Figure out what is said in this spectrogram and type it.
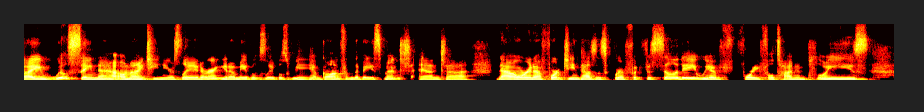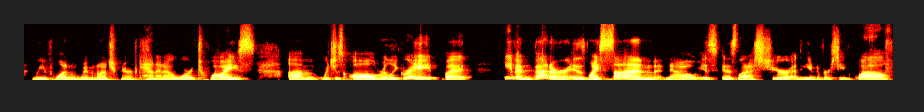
I will say now, 19 years later, you know, Mabel's Labels, we have gone from the basement and uh, now we're in a 14,000 square foot facility. We have 40 full time employees. We've won Women Entrepreneur of Canada award twice, um, which is all really great. But even better is my son now is in his last year at the University of Guelph.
